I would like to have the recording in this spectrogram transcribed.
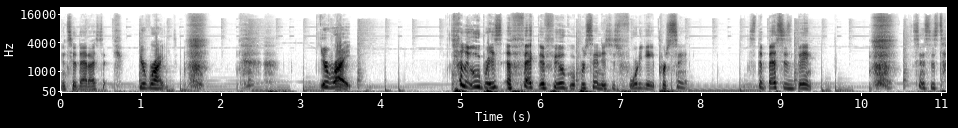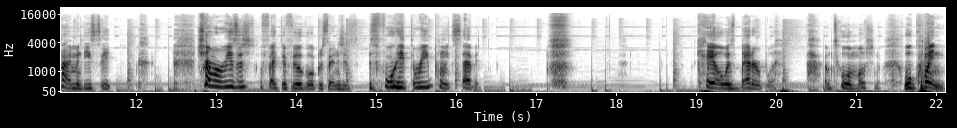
And to that I said, you're right. You're right. Kelly Oubre's effective field goal percentage is 48%. It's the best it's been since his time in DC. Trevor Ariza's effective field goal percentage is, is 43.7. KO is better, but I'm too emotional. Well, Quinton,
